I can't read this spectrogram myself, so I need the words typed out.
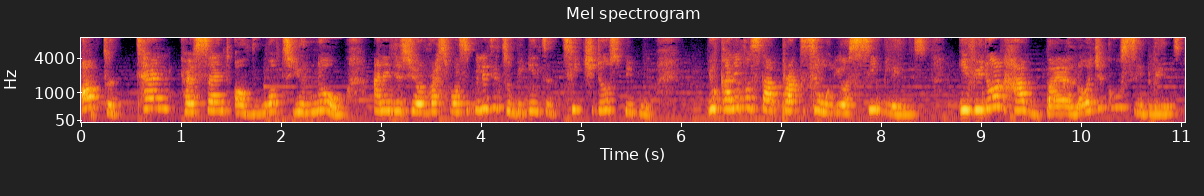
up to 10% of what you know. And it is your responsibility to begin to teach those people. You can even start practicing with your siblings. If you don't have biological siblings,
